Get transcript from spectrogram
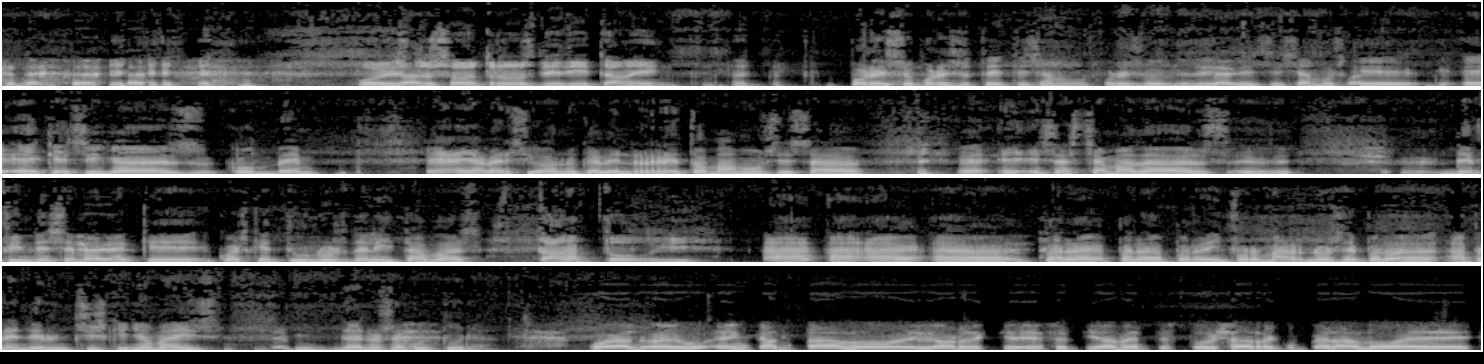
Pois pues nosotros de ti tamén. Por eso, por eso te te chamamos, por eso te desexamos que que, que sigas con ben eh, a ver se si o ano que ven retomamos esa esas chamadas eh, de fin de semana que coas que tú nos deleitabas tanto e a, a, a, a, para, para, para informarnos e para aprender un chisquiño máis da nosa cultura. Bueno, eu encantado, e ora que efectivamente estou xa recuperado e,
